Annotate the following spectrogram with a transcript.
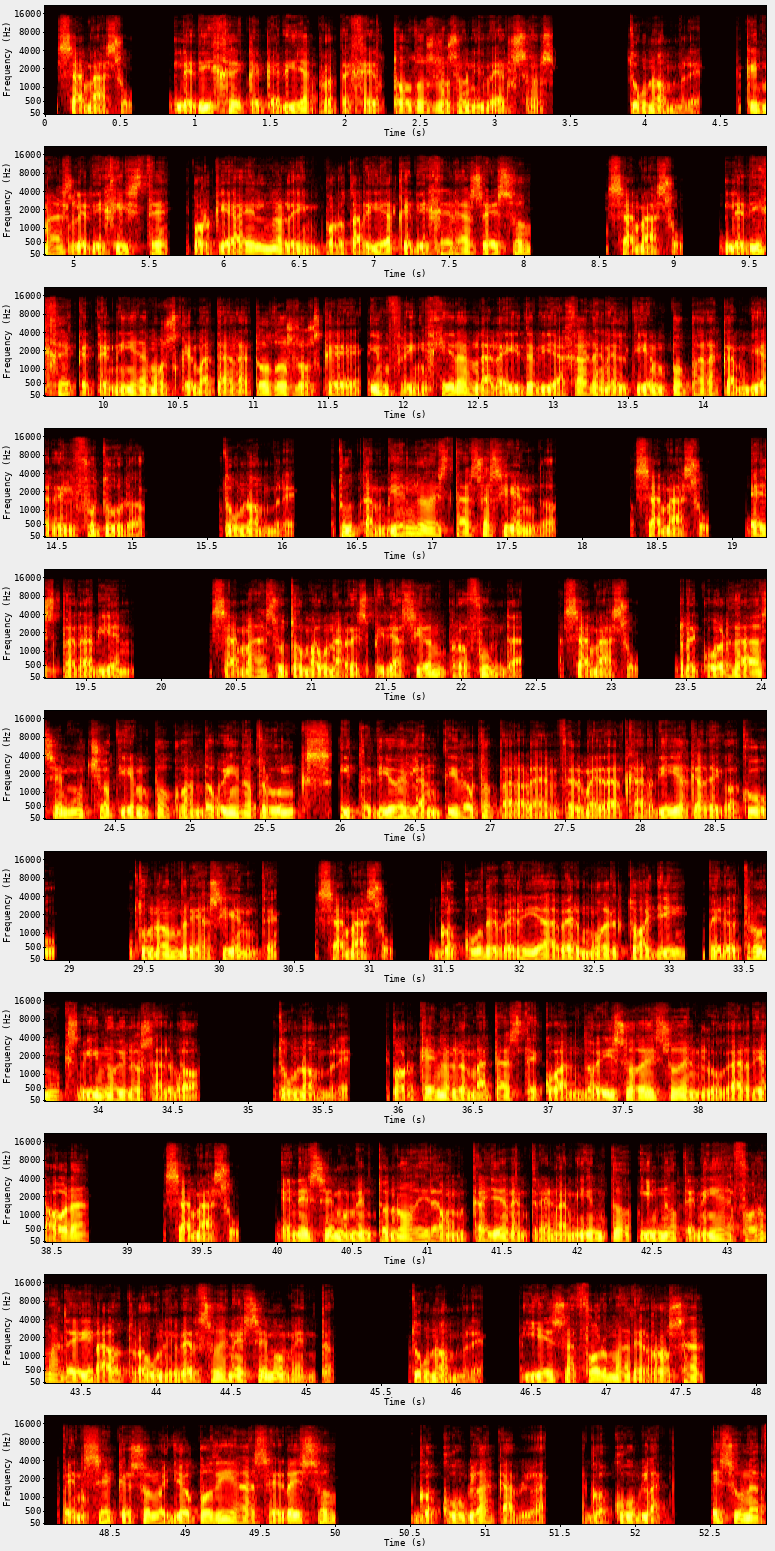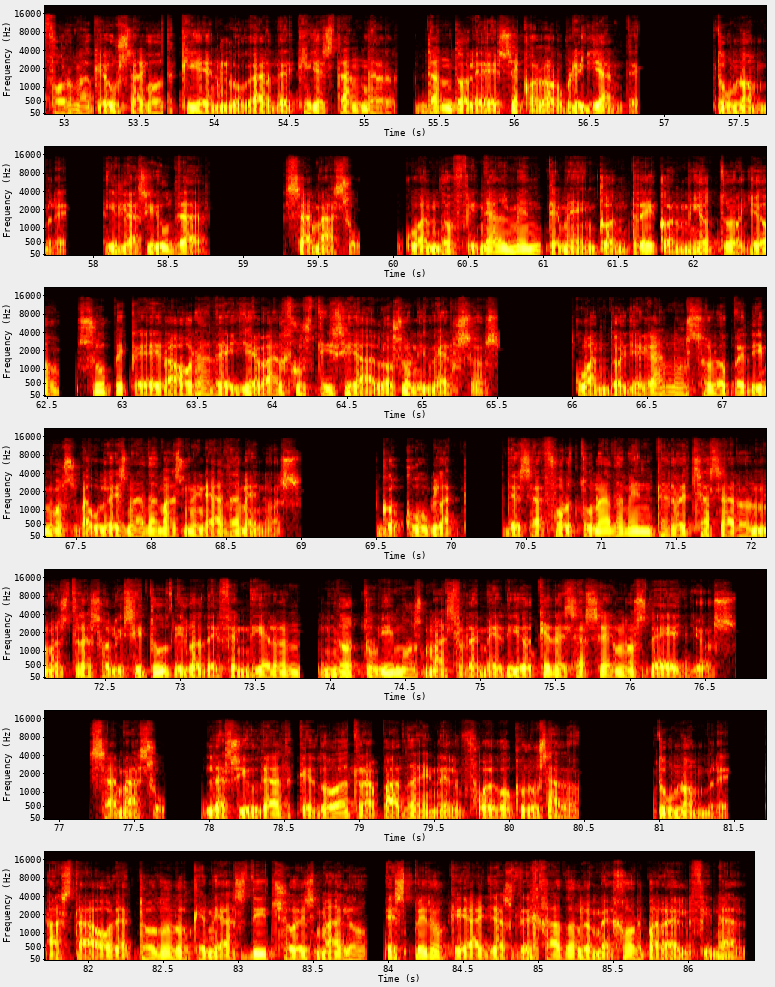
Samasu. Le dije que quería proteger todos los universos. Tu nombre. ¿Qué más le dijiste? Porque a él no le importaría que dijeras eso. Samasu. Le dije que teníamos que matar a todos los que infringieran la ley de viajar en el tiempo para cambiar el futuro. Tu nombre. Tú también lo estás haciendo. Samasu. Es para bien. Samasu toma una respiración profunda. Samasu. Recuerda hace mucho tiempo cuando vino Trunks y te dio el antídoto para la enfermedad cardíaca de Goku. Tu nombre asiente. Samasu. Goku debería haber muerto allí, pero Trunks vino y lo salvó. Tu nombre. ¿Por qué no lo mataste cuando hizo eso en lugar de ahora? Samasu. En ese momento no era un Kai en entrenamiento y no tenía forma de ir a otro universo en ese momento. Tu nombre. ¿Y esa forma de rosa? Pensé que solo yo podía hacer eso. Goku Black habla. Goku Black. Es una forma que usa God Ki en lugar de Ki estándar, dándole ese color brillante. Tu nombre. ¿Y la ciudad? Samasu. Cuando finalmente me encontré con mi otro yo, supe que era hora de llevar justicia a los universos. Cuando llegamos solo pedimos baúles nada más ni nada menos. Goku Black. Desafortunadamente rechazaron nuestra solicitud y lo defendieron, no tuvimos más remedio que deshacernos de ellos. Samasu. La ciudad quedó atrapada en el fuego cruzado. Tu nombre. Hasta ahora todo lo que me has dicho es malo, espero que hayas dejado lo mejor para el final.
